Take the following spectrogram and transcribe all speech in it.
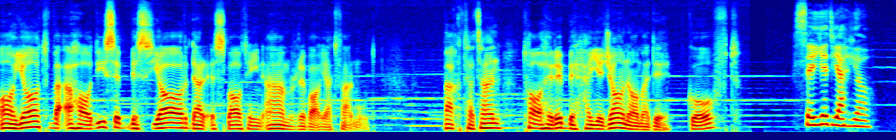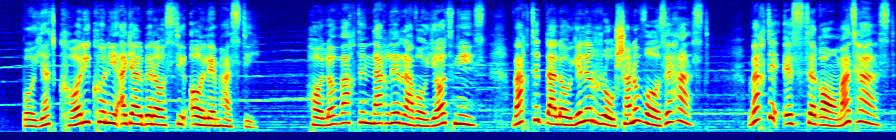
آیات و احادیث بسیار در اثبات این امر روایت فرمود. بقتتا طاهره به هیجان آمده گفت سید یحیی باید کاری کنی اگر به راستی عالم هستی. حالا وقت نقل روایات نیست وقت دلایل روشن و واضح است وقت استقامت است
